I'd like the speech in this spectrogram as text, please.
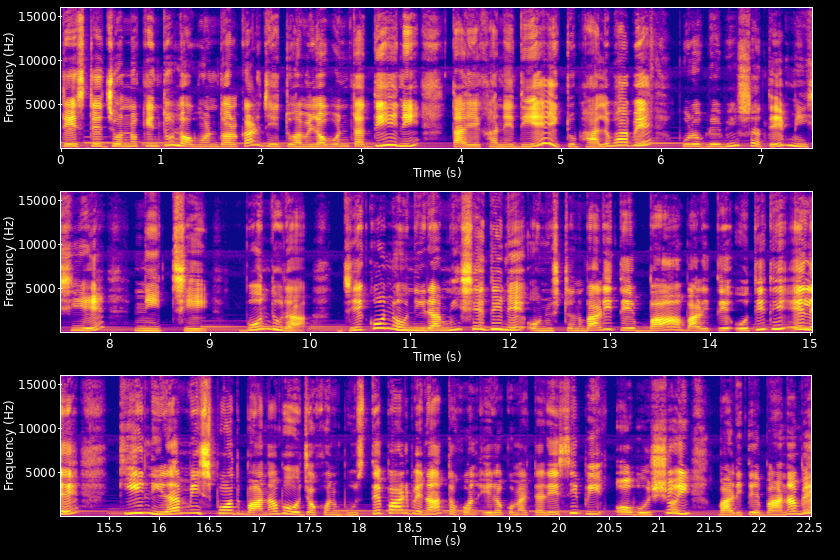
টেস্টের জন্য কিন্তু লবণ দরকার। যেহেতু আমি লবণটা দিইনি, তাই এখানে দিয়ে একটু ভালোভাবে পুরো গ্রেভির সাথে মিশিয়ে নিচ্ছি। বন্ধুরা যে কোনো নিরামিষের দিনে অনুষ্ঠান বাড়িতে বা বাড়িতে অতিথি এলে কি নিরামিষ পদ বানাবো যখন বুঝতে পারবে না, তখন এরকম একটা রেসিপি অবশ্যই বাড়িতে বানাবে।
